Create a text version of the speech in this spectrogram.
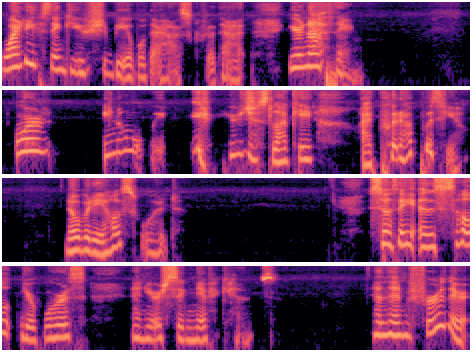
Why do you think you should be able to ask for that? You're nothing. Or, you know, you're just lucky I put up with you. Nobody else would. So they insult your worth and your significance. And then further,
